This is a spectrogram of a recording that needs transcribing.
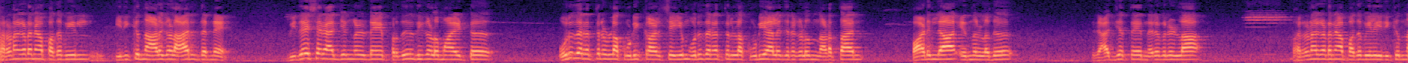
ഭരണഘടനാ പദവിയിൽ ഇരിക്കുന്ന ആളുകൾ ആരും തന്നെ വിദേശ രാജ്യങ്ങളുടെ പ്രതിനിധികളുമായിട്ട് ഒരു തരത്തിലുള്ള കൂടിക്കാഴ്ചയും ഒരു തരത്തിലുള്ള കൂടിയാലോചനകളും നടത്താൻ പാടില്ല എന്നുള്ളത് രാജ്യത്തെ നിലവിലുള്ള ഭരണഘടനാ പദവിയിൽ ഇരിക്കുന്ന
